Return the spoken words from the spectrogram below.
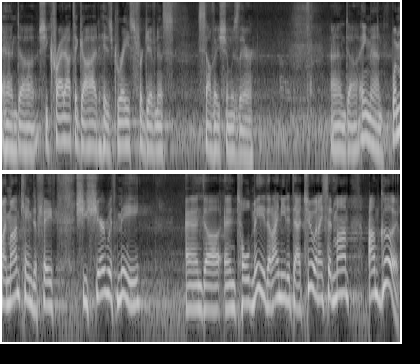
And uh, she cried out to God, his grace, forgiveness, salvation was there. And uh, amen. When my mom came to faith, she shared with me and, uh, and told me that I needed that too. And I said, Mom, I'm good.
